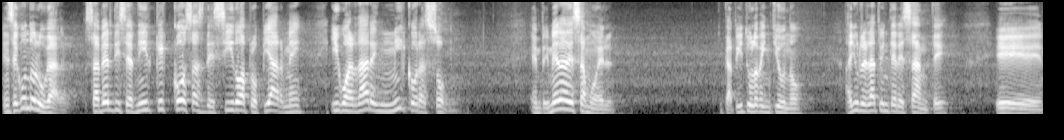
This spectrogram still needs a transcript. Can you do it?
En segundo lugar, saber discernir qué cosas decido apropiarme y guardar en mi corazón. En primera de Samuel, capítulo 21, hay un relato interesante. Eh,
